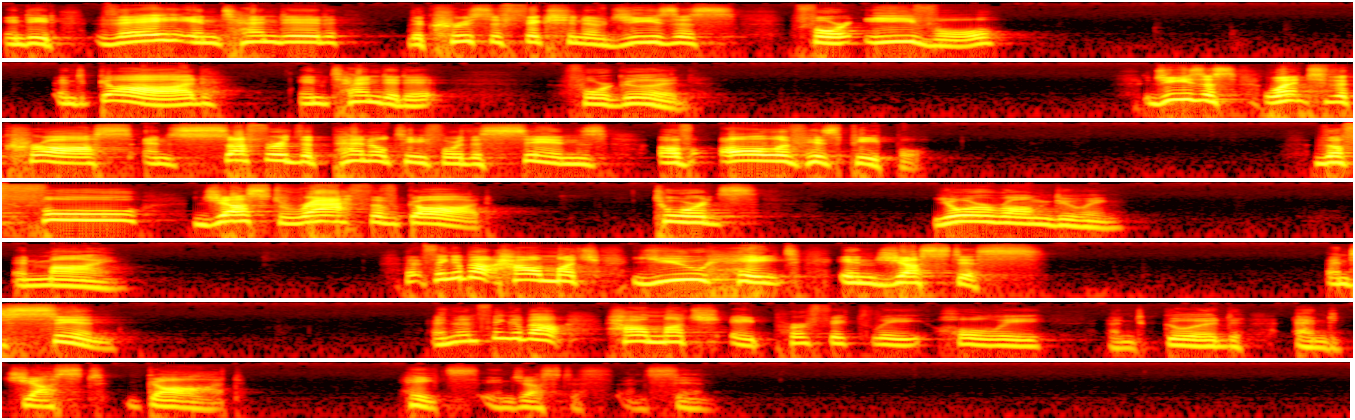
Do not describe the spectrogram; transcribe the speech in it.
Indeed, they intended the crucifixion of Jesus for evil, and God intended it for good. Jesus went to the cross and suffered the penalty for the sins of all of his people. The full, just wrath of God towards your wrongdoing and mine. Think about how much you hate injustice and sin. And then think about how much a perfectly holy and good and just God hates injustice and sin.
